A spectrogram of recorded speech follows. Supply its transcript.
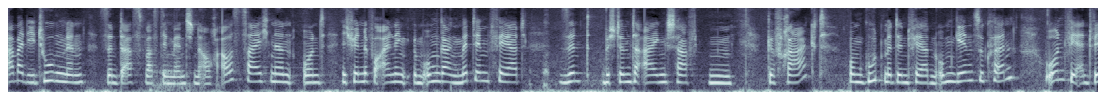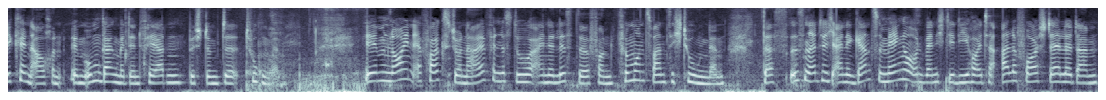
aber die Tugenden sind das, was den Menschen auch auszeichnen und ich finde vor allen Dingen im Umgang mit dem Pferd sind bestimmte Eigenschaften gefragt, um gut mit den Pferden umgehen zu können und wir entwickeln auch im Umgang mit den Pferden bestimmte Tugenden. Im neuen Erfolgsjournal findest du eine Liste von 25 Tugenden. Das ist natürlich eine ganze Menge und wenn ich dir die heute alle vorstelle, dann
